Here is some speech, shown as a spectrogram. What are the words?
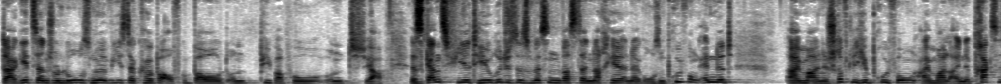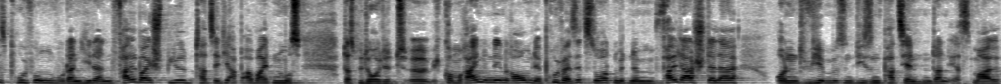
da geht's dann schon los, ne? wie ist der Körper aufgebaut und pipapo. Und ja, es ist ganz viel theoretisches Wissen, was dann nachher in der großen Prüfung endet. Einmal eine schriftliche Prüfung, einmal eine Praxisprüfung, wo dann jeder ein Fallbeispiel tatsächlich abarbeiten muss. Das bedeutet, äh, ich komme rein in den Raum, der Prüfer sitzt dort mit einem Falldarsteller und wir müssen diesen Patienten dann erstmal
